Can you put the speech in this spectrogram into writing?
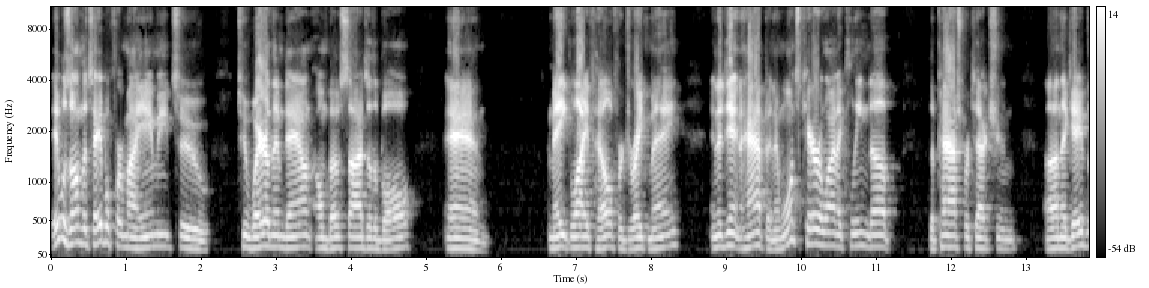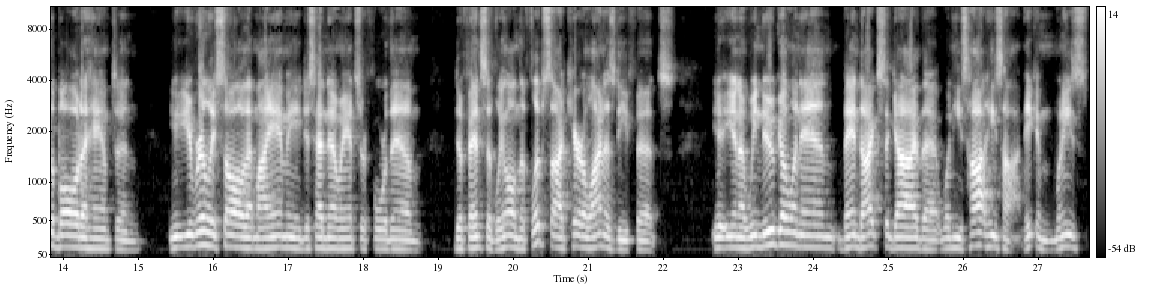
It was on the table for Miami to to wear them down on both sides of the ball and make life hell for Drake Maye and it didn't happen. And once Carolina cleaned up the pass protection uh, and they gave the ball to Hampton, you, you really saw that Miami just had no answer for them defensively. On the flip side, Carolina's defense, you, you know, we knew going in, Van Dyke's a guy that when he's hot, he's hot. He can when he's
